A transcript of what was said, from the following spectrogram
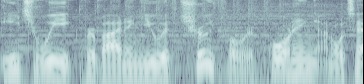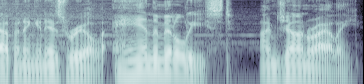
each week providing you with truthful reporting on what's happening in Israel and the Middle East. I'm John Riley.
